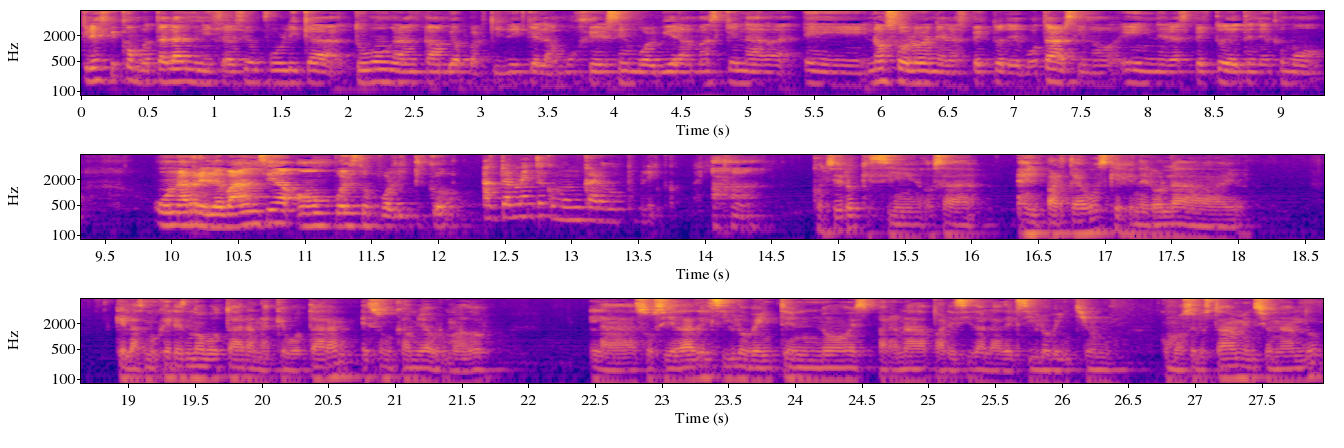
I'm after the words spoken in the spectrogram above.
¿Crees que como tal la administración pública tuvo un gran cambio a partir de que la mujer se envolviera más que nada, eh, no solo en el aspecto de votar, sino en el aspecto de tener como una relevancia o un puesto político? Actualmente como un cargo público. Ajá. Considero que sí, o sea, el parteaguas que generó la que las mujeres no votaran a que votaran es un cambio abrumador. La sociedad del siglo XX no es para nada parecida a la del siglo XXI. Como se lo estaba mencionando,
